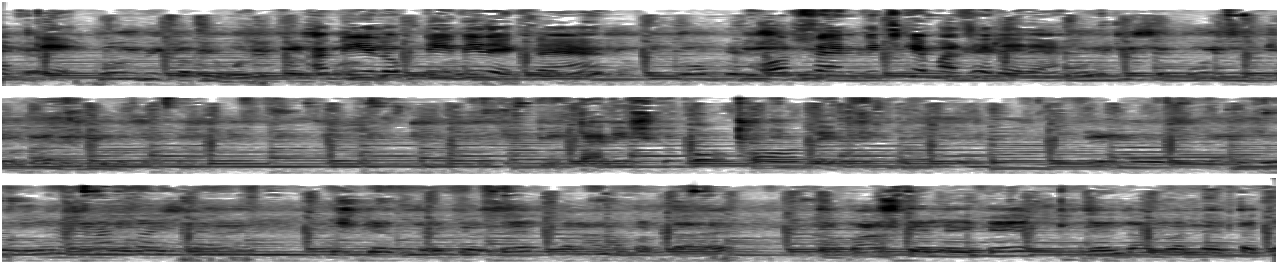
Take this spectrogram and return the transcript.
ओके। अभी ये लोग टीवी देख रहे हैं और सैंडविच के मज़े ले रहे हैं तरीके से बनाना पड़ता है। कपास के लेके जनरल बनने तक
